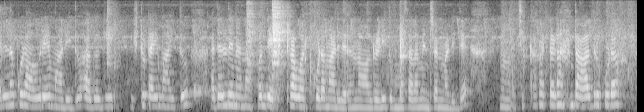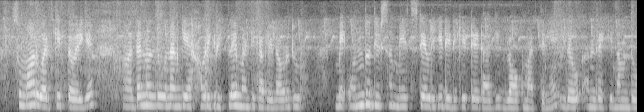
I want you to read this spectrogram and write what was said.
ಎಲ್ಲ ಕೂಡ ಅವರೇ ಮಾಡಿದ್ದು. ಹಾಗಾಗಿ ಇಷ್ಟು ಟೈಮ್ ಆಯಿತು. ಅದಲ್ಲದೆ ನನ್ನ ಅಪ್ಪಂದು ಎಕ್ಸ್ಟ್ರಾ ವರ್ಕ್ ಕೂಡ ಮಾಡಿದ್ದಾರೆ. ನಾನು ಆಲ್ರೆಡಿ ತುಂಬ ಸಲ ಮೆನ್ಷನ್ ಮಾಡಿದ್ದೆ. ಚಿಕ್ಕ ಕಟ್ಟಡ ಅಂತ ಆದರೂ ಕೂಡ ಸುಮಾರು ವರ್ಕ್ ಇತ್ತು ಅವರಿಗೆ. ಅದನ್ನೊಂದು ನನಗೆ ಅವರಿಗೆ ರಿಪ್ಲೈ ಮಾಡಲಿಕ್ಕಾಗಲಿಲ್ಲ. ಅವ್ರದ್ದು ಮೇ, ಒಂದು ದಿವಸ ಮೇಸ್ಟೇ ಅವರಿಗೆ ಡೆಡಿಕೇಟೆಡ್ ಆಗಿ ವ್ಲಾಗ್ ಮಾಡ್ತೇನೆ. ಇದು ಅಂದರೆ ನಮ್ಮದು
